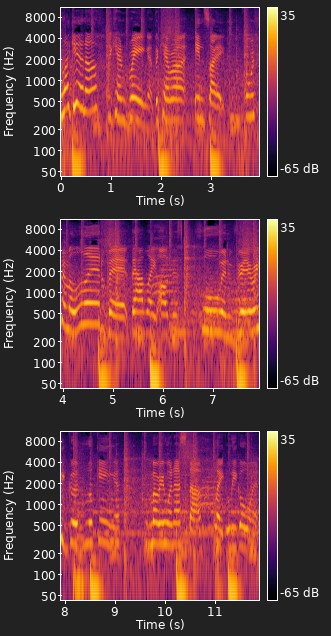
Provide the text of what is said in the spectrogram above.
lucky enough, we can bring the camera inside. So we film a little bit. They have like all this cool and very good looking marijuana stuff, like legal one.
